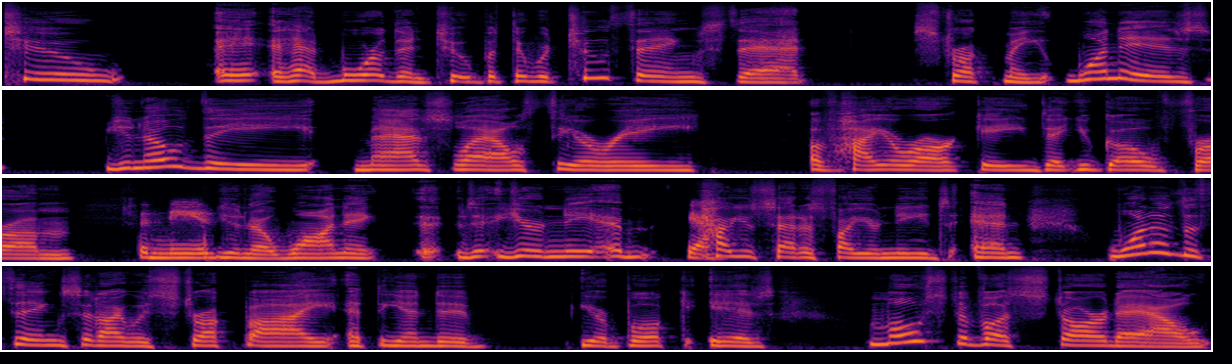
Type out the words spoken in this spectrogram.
two, it had more than two, but there were two things that struck me. One is, you know, the Maslow theory of hierarchy that you go from the needs, you know, wanting uh, your need, um, yeah. how you satisfy your needs. And one of the things that I was struck by at the end of your book is most of us start out,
